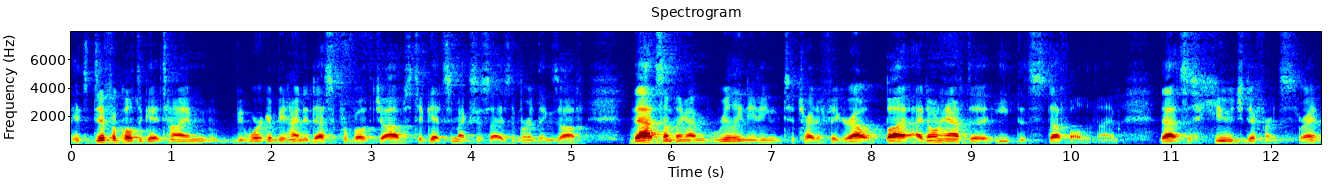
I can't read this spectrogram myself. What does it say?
it's difficult to get time working behind a desk for both jobs to get some exercise to burn things off. That's something I'm really needing to try to figure out. But I don't have to eat this stuff all the time. That's a huge difference, right?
